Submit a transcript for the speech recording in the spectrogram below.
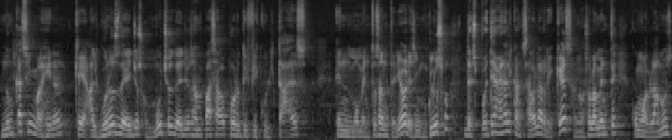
nunca se imaginan que algunos de ellos o muchos de ellos han pasado por dificultades en momentos anteriores, incluso después de haber alcanzado la riqueza, no solamente como hablamos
